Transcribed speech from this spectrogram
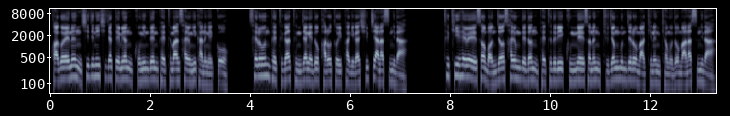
과거에는 시즌이 시작되면 공인된 배트만 사용이 가능했고, 새로운 배트가 등장해도 바로 도입하기가 쉽지 않았습니다. 특히 해외에서 먼저 사용되던 배트들이 국내에서는 규정 문제로 막히는 경우도 많았습니다.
